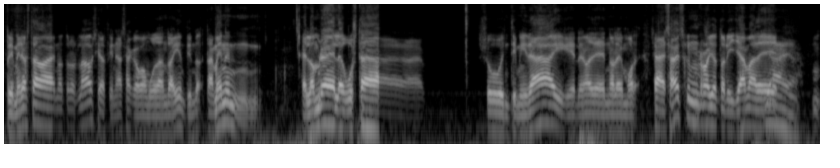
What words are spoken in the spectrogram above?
Primero estaba en otros lados y al final se acabó mudando ahí, entiendo. También en- el hombre le gusta su intimidad y que no, le- no le... O sea, ¿sabes que un rollo Toriyama de Ya, ya.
